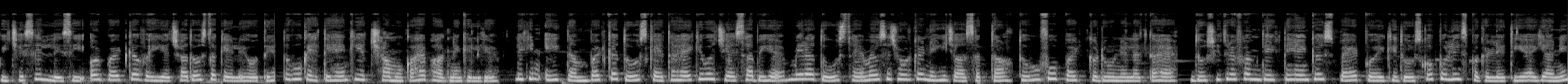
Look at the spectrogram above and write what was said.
पीछे से लिसी और बर्ड का वही अच्छा दोस्त अकेले होते हैं तो वो कहते हैं कि अच्छा मौका है भागने के लिए। लेकिन एकदम बर्ड का दोस्त कहता है कि वो जैसा भी है, मेरा दोस्त है, मैं उसे छोड़कर नहीं जा सकता। तो वो बर्ड को ढूँढने लगता है। दूसरी तरफ़ हम देखते हैं कि उस बैड बॉय की दोस्त को पुलिस पकड़ लेती है, यानी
